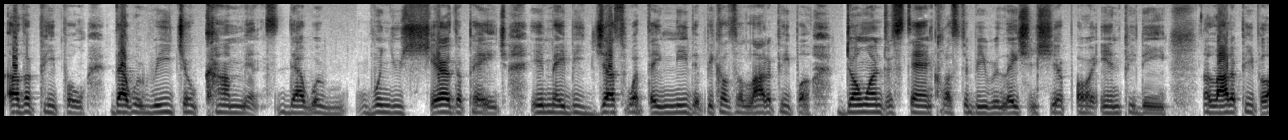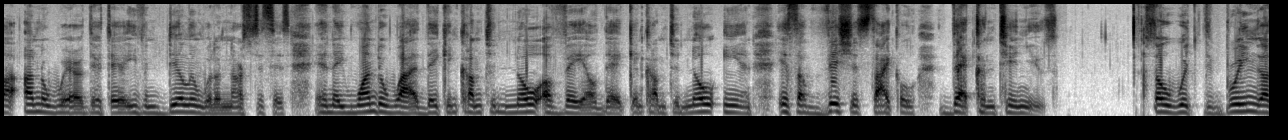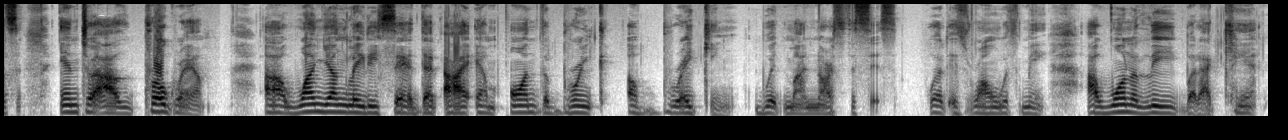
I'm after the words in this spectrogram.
other people that will read your comments, that will, when you share the page, it may be just what they needed because a lot of people don't understand cluster B relationship or NPD. A lot of people are unaware that they're even dealing with a narcissist and they wonder why they can come to no avail, they can come to no end. It's a vicious cycle that continues. So, which bring us into our program uh, one young lady said that I am on the brink of breaking with my narcissist. What is wrong with me? I want to leave, but I can't.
